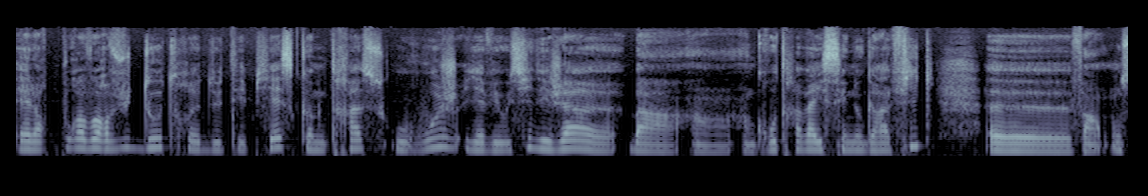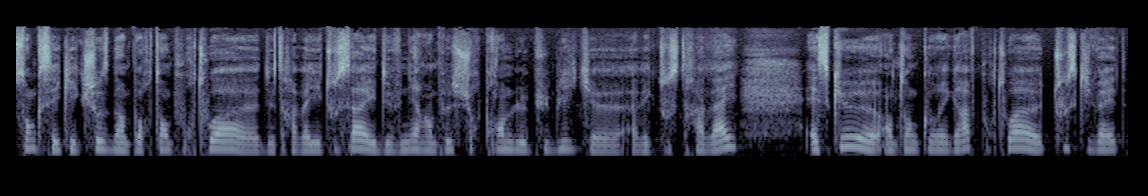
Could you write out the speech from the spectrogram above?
et alors, pour avoir vu d'autres de tes pièces, comme Trace ou Rouge, il y avait aussi déjà euh, bah, un, gros travail scénographique. Euh, enfin, on sent que c'est quelque chose d'important pour toi euh, de travailler tout ça et de venir un peu surprendre le public avec tout ce travail. Est-ce que, en tant que chorégraphe, pour toi, tout ce qui va être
